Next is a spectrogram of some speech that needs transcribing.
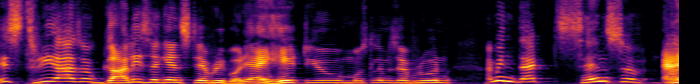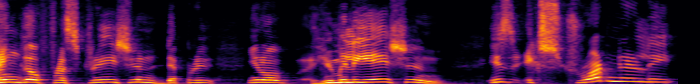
it's three hours of galis against everybody. I hate you. Muslims have ruined. I mean, that sense of anger, frustration, depri- you know, humiliation is extraordinarily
